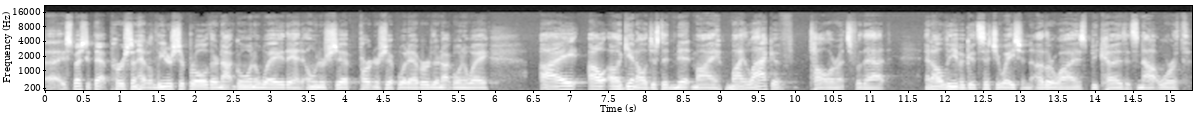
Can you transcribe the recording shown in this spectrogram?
uh, especially if that person had a leadership role, they're not going away, they had ownership, partnership, whatever, they're not going away. I, I'll, again, I'll just admit my, my lack of tolerance for that and I'll leave a good situation otherwise because it's not worth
